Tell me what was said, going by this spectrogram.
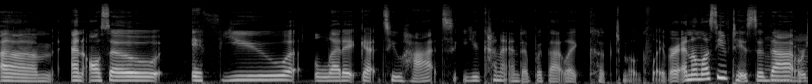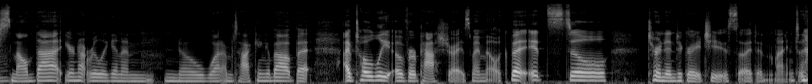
Um, and also, if you let it get too hot, you kind of end up with that like cooked milk flavor. And unless you've tasted that or smelled that, you're not really going to know what I'm talking about. But I've totally over pasteurized my milk, but it's still turned into great cheese, so I didn't mind.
